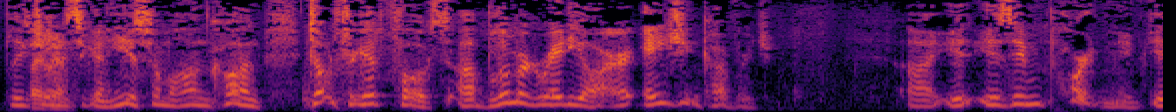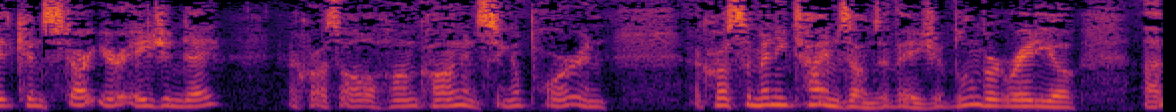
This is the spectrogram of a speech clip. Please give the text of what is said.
Please Pleasure. join us again. He is from Hong Kong. Don't forget, folks, uh, Bloomberg Radio, our Asian coverage uh, it is important. It, it, can start your Asian day across all of Hong Kong and Singapore and across the many time zones of Asia. Bloomberg Radio uh,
